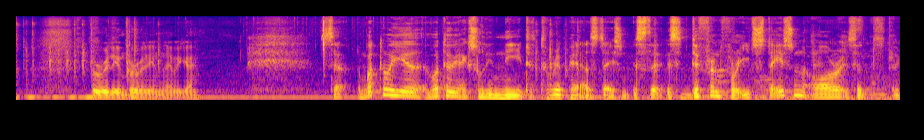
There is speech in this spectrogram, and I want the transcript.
beryllium, beryllium. There we go. So, what do you what do you actually need to repair a station? Is the is it different for each station, or is it a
